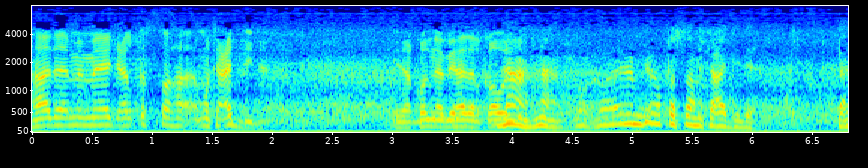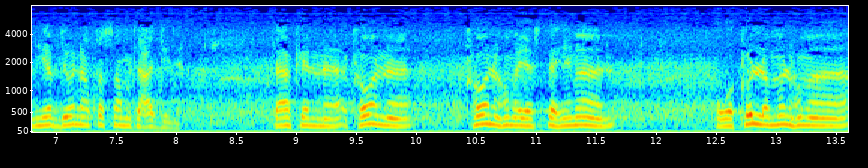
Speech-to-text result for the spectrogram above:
هذا مما يجعل القصة متعددة. إذا قلنا بهذا القول نعم نعم. القصة متعددة. يعني يبدو أن القصة متعددة. لكن كون كونهما يستهمان وكل منهما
